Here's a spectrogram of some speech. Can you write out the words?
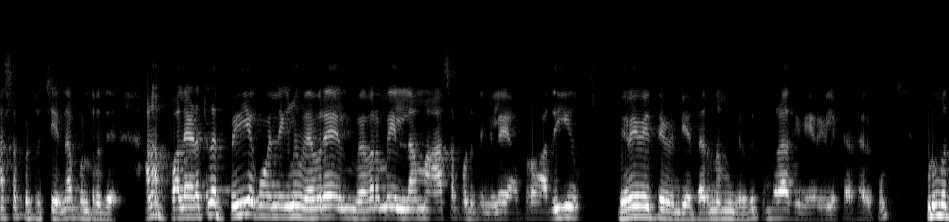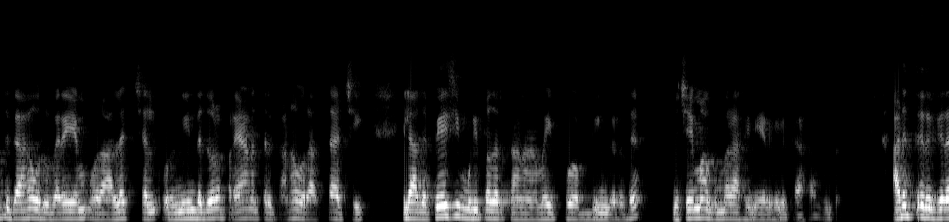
ஆசைப்பட்டுருச்சு என்ன பண்றது? ஆனா பல இடத்துல பெரிய குழந்தைங்களும் விவர விவரமே இல்லாம ஆசைப்படுதுங்களே அப்புறம் அதையும் நிறைவேற்ற வேண்டிய தருணம்ங்கிறது கும்பராசி நேர்களுக்காக இருக்கும். குடும்பத்துக்காக ஒரு விரயம் ஒரு அலைச்சல் ஒரு நீண்ட தூர பிரயாணத்திற்கான ஒரு அத்தாட்சி இல்லை அதை பேசி முடிப்பதற்கான அமைப்பு அப்படிங்கிறது நிச்சயமா கும்பராசி நேர்களுக்காக உண்டு. அடுத்து இருக்கிற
